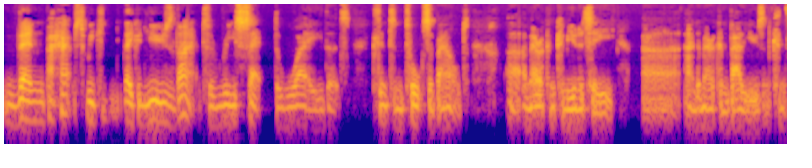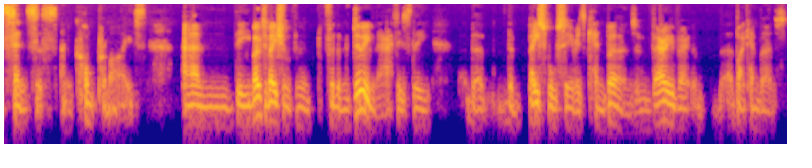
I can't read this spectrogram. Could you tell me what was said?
then perhaps we could they could use that to reset the way that Clinton talks about uh, American community uh, and American values and consensus and compromise. And the motivation for them, for them doing that is the the the baseball series Ken Burns, very very uh, by Ken Burns.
